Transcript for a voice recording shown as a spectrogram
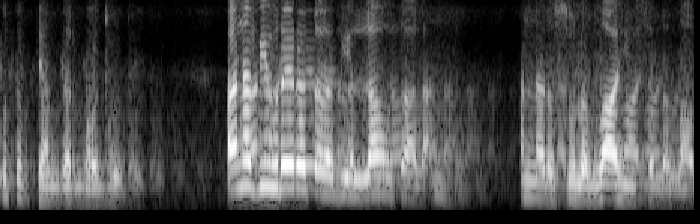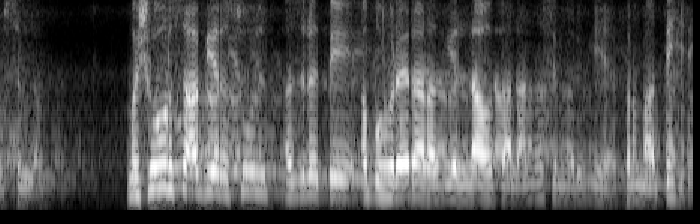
کتب کے اندر موجود ہے۔ ان ابی حریرہ رضی اللہ تعالی عنہ، ان رسول اللہ صلی اللہ علیہ وسلم، مشہور صحابی رسول حضرت ابو حریرہ رضی اللہ تعالیٰ عنہ سے مروی ہے، فرماتے ہیں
